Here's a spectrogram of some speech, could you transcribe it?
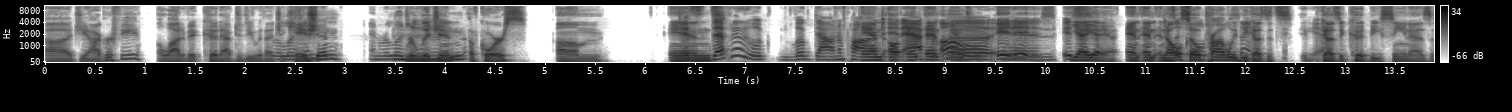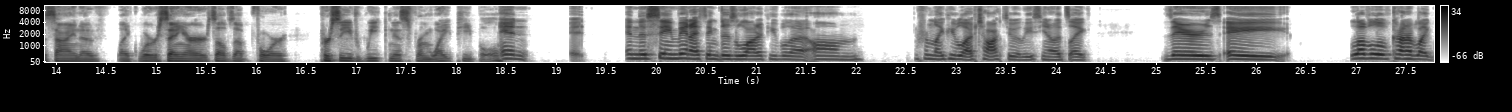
uh, geography. A lot of it could have to do with Religion. education, And religion. religion, of course. Um, and it's definitely looked looked down upon and, in uh, and- and- Africa. Oh, it and- is. It's, yeah, yeah, yeah, and and, and also probably thing. because it's Yeah. because it could be seen as a sign of like we're setting ourselves up for perceived weakness from white people. And in the same vein, I think there's a lot of people that, um, from like people I've talked to at least, you know, it's like there's a level of kind of like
